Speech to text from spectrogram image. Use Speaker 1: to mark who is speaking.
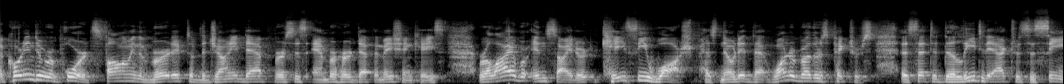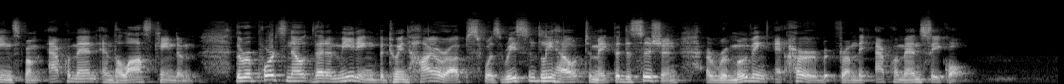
Speaker 1: According to reports following the verdict of the Johnny Depp versus Amber Heard defamation case, reliable insider KC Walsh has noted that Warner Brothers Pictures is set to delete the actress's scenes from Aquaman and the Lost Kingdom. The reports note that a meeting between higher ups was recently held to make the decision of removing Heard from the Aquaman sequel.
